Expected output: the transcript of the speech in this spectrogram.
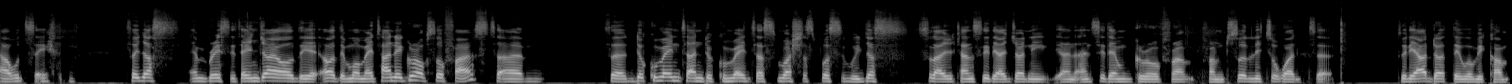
I would say. So just embrace it, enjoy all the all the moments, and they grow up so fast. Um, so document and document as much as possible, just so that you can see their journey and, and see them grow from from so little one to, to the adult they will become.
